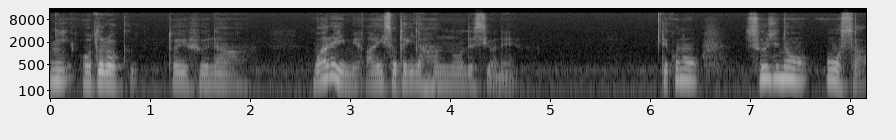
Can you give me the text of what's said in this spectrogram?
に驚くというふうな、まあ、ある意味愛想的な反応ですよね。でこの数字の多さ、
